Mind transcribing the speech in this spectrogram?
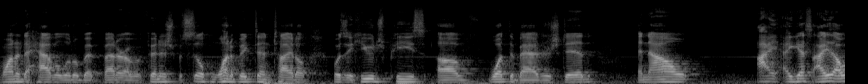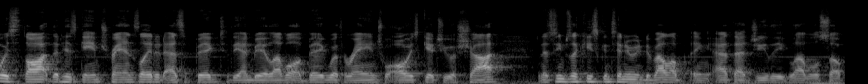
wanted to have a little bit better of a finish, but still won a Big Ten title, was a huge piece of what the Badgers did. And now I, I, guess I always thought that his game translated as a big to the NBA level. A big with range will always get you a shot. And it seems like he's continuing developing at that G League level. So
